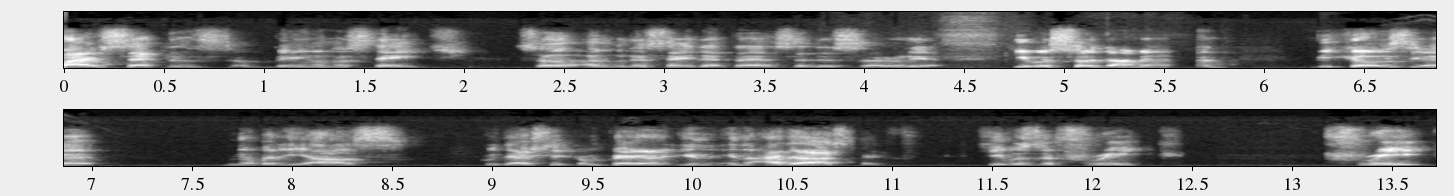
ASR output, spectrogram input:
five seconds of being on the stage. So I'm going to say that I said this earlier. He was so dominant because yeah, nobody else could actually compare in, in other aspects. He was a freak, freak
